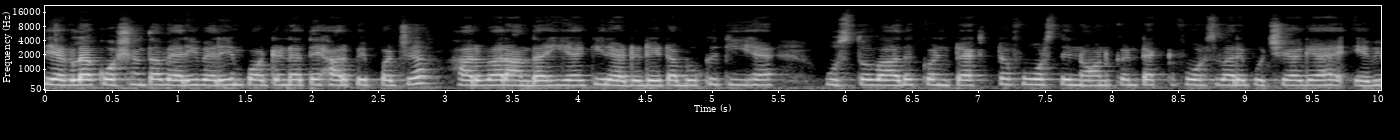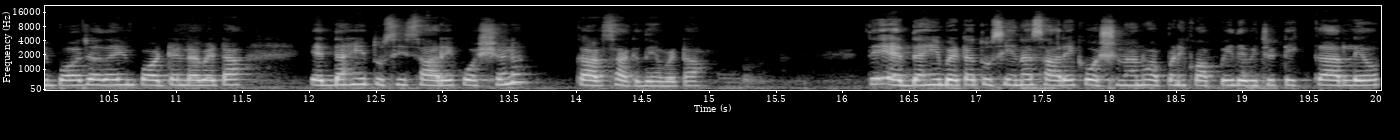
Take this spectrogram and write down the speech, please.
ਤੇ ਅਗਲਾ ਕੁਐਸਚਨ ਤਾਂ ਵੈਰੀ ਵੈਰੀ ਇੰਪੋਰਟੈਂਟ ਹੈ ਤੇ ਹਰ ਪੇਪਰ 'ਚ ਹਰ ਵਾਰ ਆਂਦਾ ਹੀ ਹੈ ਕਿ ਰੈੱਡ ਡੇਟਾ ਬੁੱਕ ਕੀ ਹੈ। ਉਸ ਤੋਂ ਬਾਅਦ ਕੰਟੈਕਟ ਫੋਰਸ ਤੇ ਨਾਨ ਕੰਟੈਕਟ ਫੋਰਸ ਬਾਰੇ ਪੁੱਛਿਆ ਗਿਆ ਹੈ। ਇਹ ਵੀ ਬਹੁਤ ਜ਼ਿਆਦਾ ਇੰਪੋਰਟੈਂਟ ਹੈ ਬੇਟਾ। ਇਦਾਂ ਹੀ ਤੁਸੀਂ ਸਾਰੇ ਕੁਐਸਚਨ ਕਰ ਸਕਦੇ ਹੋ ਬੇਟਾ। ਤੇ ਇਦਾਂ ਹੀ ਬੇਟਾ ਤੁਸੀਂ ਇਹਨਾਂ ਸਾਰੇ ਕੁਐਸਚਨਾਂ ਨੂੰ ਆਪਣੀ ਕਾਪੀ ਦੇ ਵਿੱਚ ਟਿਕ ਕਰ ਲਿਓ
